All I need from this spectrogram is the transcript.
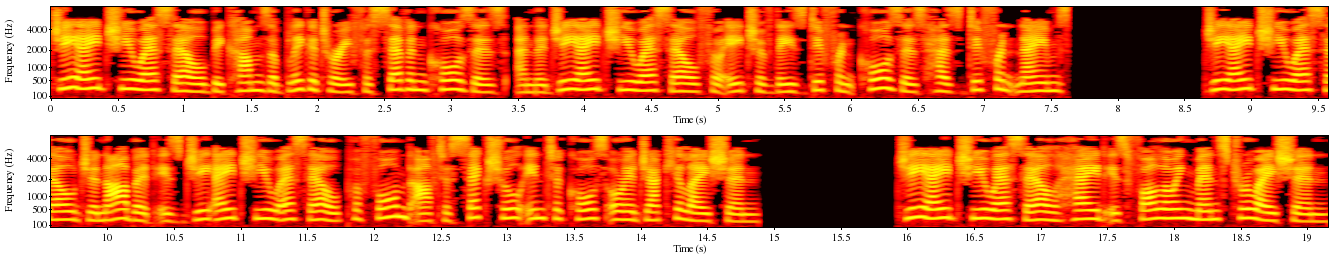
GHUSL becomes obligatory for seven causes, and the GHUSL for each of these different causes has different names. GHUSL janabat is GHUSL performed after sexual intercourse or ejaculation. GHUSL haid is following menstruation.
